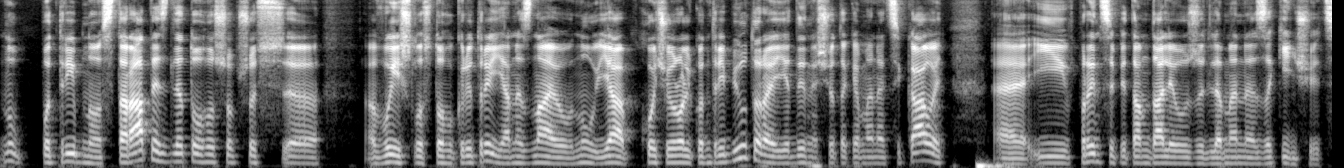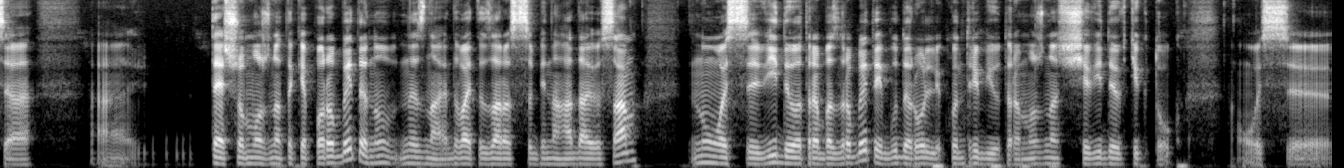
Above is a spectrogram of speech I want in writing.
ну, потрібно старатись для того, щоб щось е, вийшло з того крю 3. Я не знаю. Ну, я хочу роль контриб'ютора. Єдине, що таке мене цікавить. Е, І, в принципі, там далі вже для мене закінчується е, те, що можна таке поробити. Ну, не знаю. Давайте зараз собі нагадаю сам. Ну, ось відео треба зробити, і буде роль контриб'ютора. Можна ще відео в TikTok. Ось е,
